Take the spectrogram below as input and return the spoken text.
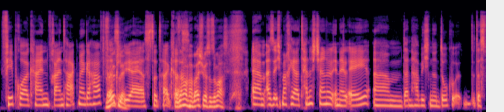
Februar keinen freien Tag mehr gehabt. Wirklich? Also, ja, ja, ist total krass. Dann sag mal ein paar Beispiele, was du so machst. Ähm, also ich mache ja Tennis Channel in LA. Ähm, dann habe ich eine Doku, das,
